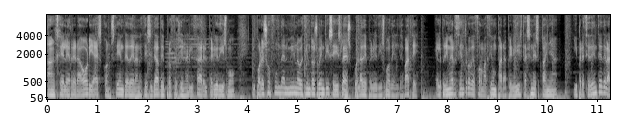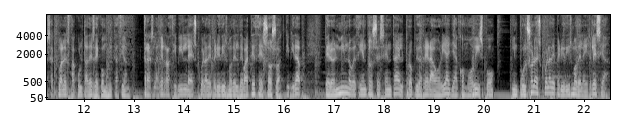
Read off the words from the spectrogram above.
Ángel Herrera Oria es consciente de la necesidad de profesionalizar el periodismo y por eso funda en 1926 la Escuela de Periodismo del Debate, el primer centro de formación para periodistas en España y precedente de las actuales facultades de comunicación. Tras la Guerra Civil, la Escuela de Periodismo del Debate cesó su actividad, pero en 1960 el propio Herrera Oria, ya como obispo, impulsó la Escuela de Periodismo de la Iglesia,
